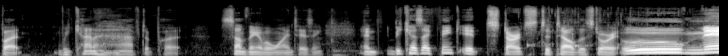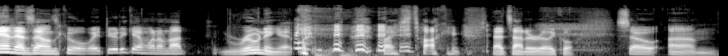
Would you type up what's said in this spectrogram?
but we kind of have to put something of a wine tasting. And because I think it starts to tell the story. Ooh, man, that sounds cool. Wait, do it again when I'm not ruining it by talking. That sounded really cool. So, um,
